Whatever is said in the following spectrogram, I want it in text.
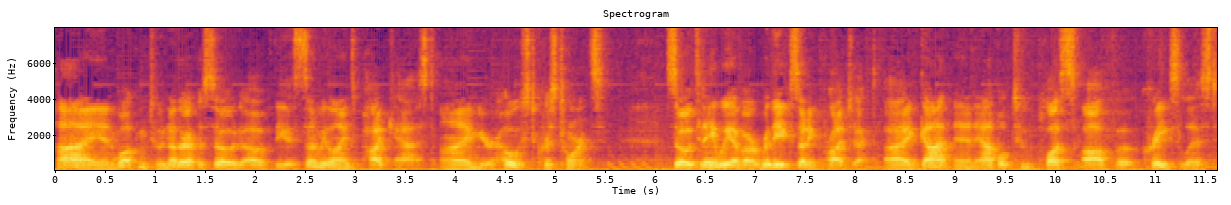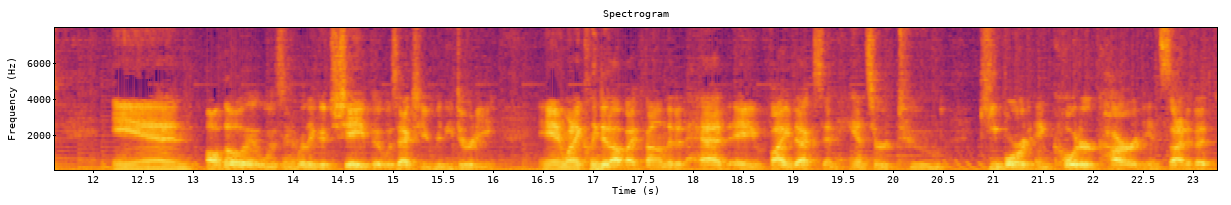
Hi, and welcome to another episode of the Assembly Lines podcast. I'm your host, Chris Torrance. So today we have a really exciting project. I got an Apple II Plus off of Craigslist, and although it was in really good shape, it was actually really dirty. And when I cleaned it up, I found that it had a Videx Enhancer 2 keyboard encoder card inside of it.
